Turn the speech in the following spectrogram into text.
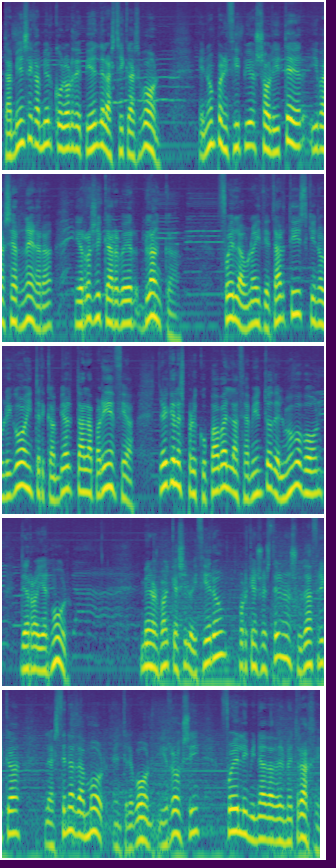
También se cambió el color de piel de las chicas Bond. En un principio, Solitaire iba a ser negra y Rosie Carver blanca. Fue la United Artists quien obligó a intercambiar tal apariencia, ya que les preocupaba el lanzamiento del nuevo Bond de Roger Moore. Menos mal que así lo hicieron, porque en su estreno en Sudáfrica, la escena de amor entre Bond y Roxy fue eliminada del metraje.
